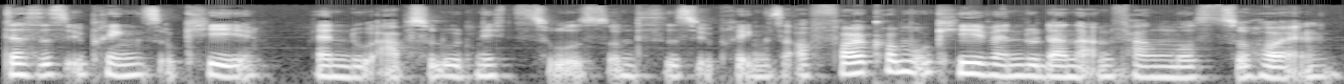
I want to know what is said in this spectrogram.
das ist übrigens okay, wenn du absolut nichts tust. Und es ist übrigens auch vollkommen okay, wenn du dann anfangen musst zu heulen.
